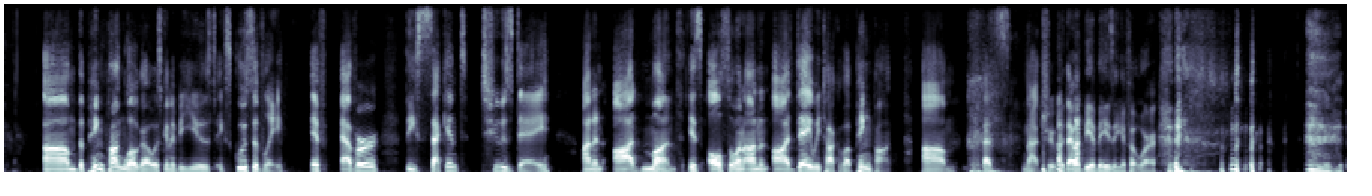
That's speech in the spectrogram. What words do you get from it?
um, the ping pong logo is going to be used exclusively if ever the second Tuesday on an odd month is also on, on an odd day. We talk about ping pong. Um, that's not true, but that would be amazing if it were.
